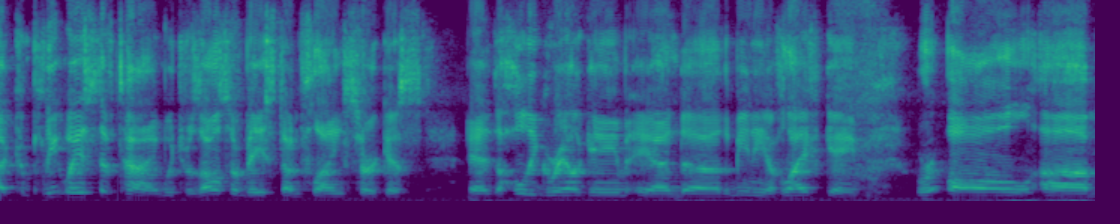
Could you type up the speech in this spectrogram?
uh, Complete Waste of Time, which was also based on Flying Circus, and the Holy Grail game and uh, the Meaning of Life game were all. Um,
